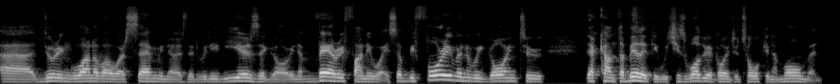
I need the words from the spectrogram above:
uh, during one of our seminars that we did years ago in a very funny way. So before even we go into the accountability, which is what we're going to talk in a moment,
